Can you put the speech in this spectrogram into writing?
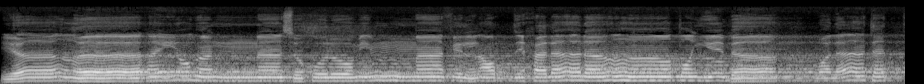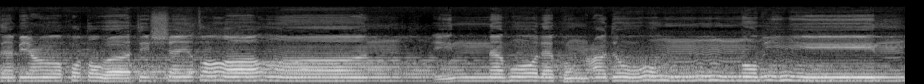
يا أيها الناس كلوا مما في الأرض حلالا طيبا ولا تتبعوا خطوات الشيطان إنه لكم عدو مبين.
